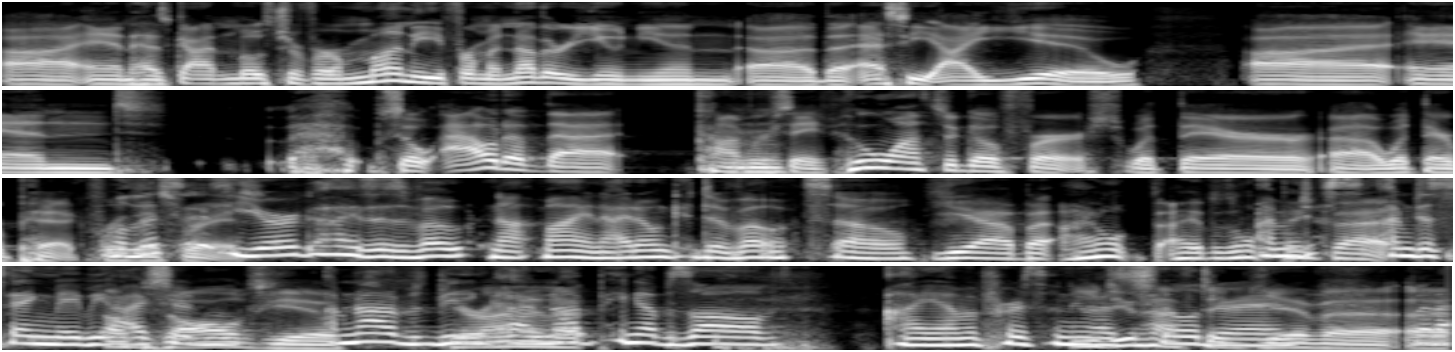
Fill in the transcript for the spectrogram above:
uh, and has gotten most of her money from another union, uh, the SEIU. and so out of that conversation, who wants to go first with their uh, with their pick for Well, this, this race? is your guys' vote, not mine. I don't get to vote, so yeah, but I don't. I don't I'm think just that I'm just saying maybe I should. you. I'm not being I'm not being absolved. I am a person who You has do have to children. give a- but a-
